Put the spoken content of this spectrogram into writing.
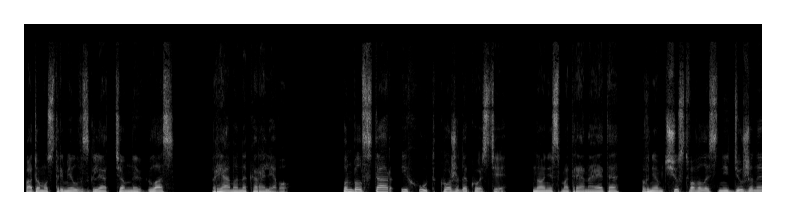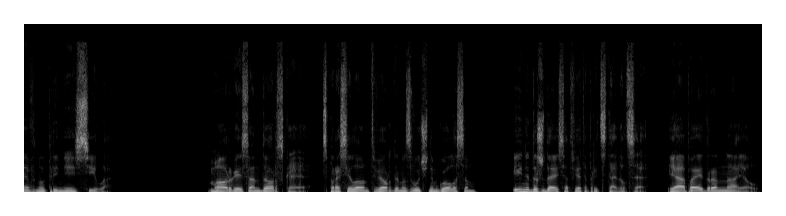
Потом устремил взгляд темных глаз прямо на королеву. Он был стар и худ, кожа до кости, но, несмотря на это, в нем чувствовалась недюжинная внутренняя сила. «Моргай Сандорская?» — спросил он твердым и звучным голосом и, не дожидаясь ответа, представился. «Я Пейдрон Найл.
